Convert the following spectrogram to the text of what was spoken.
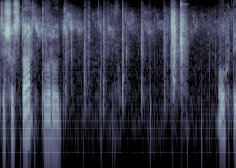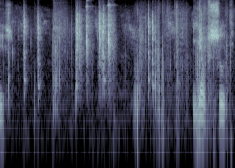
Це що старт вроді? Ух ти ж. Я в шоці.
